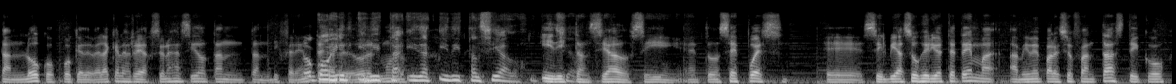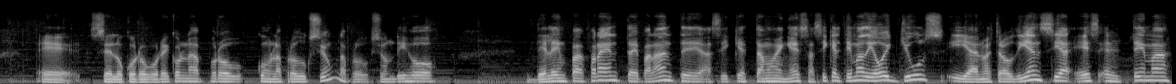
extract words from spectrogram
tan locos, porque de verdad que las reacciones han sido tan, tan diferentes. Locos y, y dista- y y distanciados. Y distanciados, sí. Entonces, pues, eh, Silvia sugirió este tema, a mí me pareció fantástico. eh, se lo corroboré con la, pro- con la producción. La producción dijo, denle para frente, para adelante. Así que estamos en eso. Así que el tema de hoy, Jules, y a nuestra audiencia, es el tema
